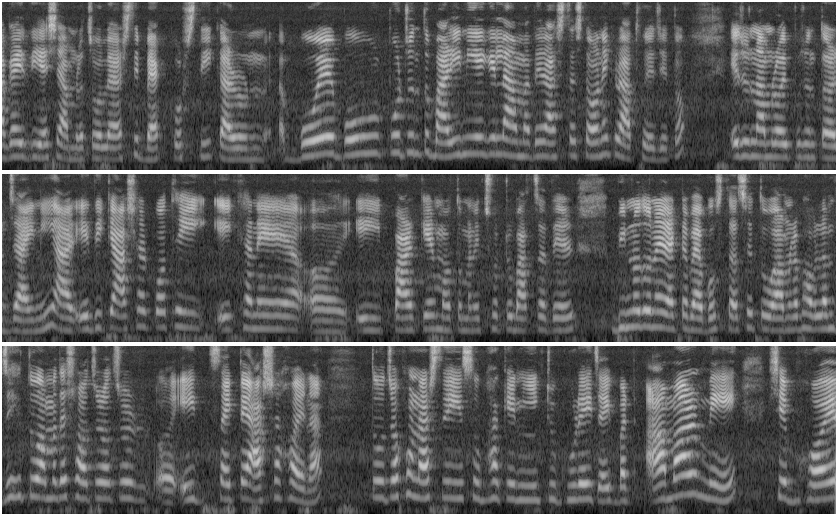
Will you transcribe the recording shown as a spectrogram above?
আগাই দিয়ে এসে আমরা চলে আসছি ব্যাক করছি। কারণ বউয়ে, বউ পর্যন্ত বাড়ি নিয়ে গেলে আমাদের আস্তে আস্তে অনেক রাত হয়ে যেত। এজন্য আমরা ওই পর্যন্ত আর যাইনি। আর এদিকে আসার পথেই এইখানে এই পার্কের মতো মানে ছোট বাচ্চাদের বিনোদনের একটা ব্যবস্থা আছে। তো আমরা ভাবলাম যেহেতু আমাদের সচরাচর এই সাইডটায় আসা হয় না তো যখন আসছি সুভাকে নিয়ে একটু ঘুরেই যাই বাট আমার মেয়ে, সে ভয়ে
